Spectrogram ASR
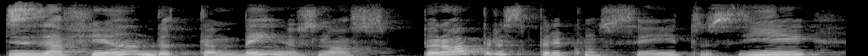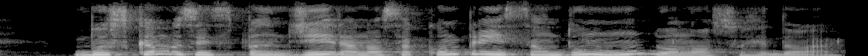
desafiando também os nossos próprios preconceitos e buscamos expandir a nossa compreensão do mundo ao nosso redor.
